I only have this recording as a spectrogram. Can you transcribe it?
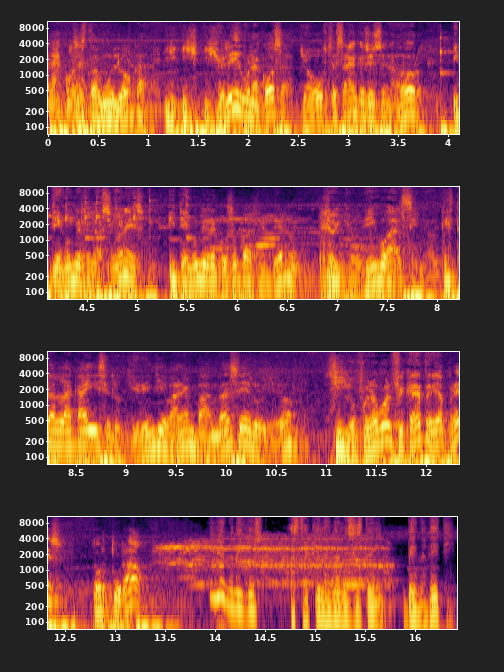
La cosa está muy loca. Y, y- y yo le digo una cosa, yo ustedes saben que soy senador y tengo mis relaciones y tengo mis recursos para defenderme. Pero yo digo al señor que está en la calle y se lo quieren llevar en banda, se lo llevan. Si yo fuera por el fiscal estaría preso, torturado. Y bien amigos, hasta aquí el análisis del Benedetti,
